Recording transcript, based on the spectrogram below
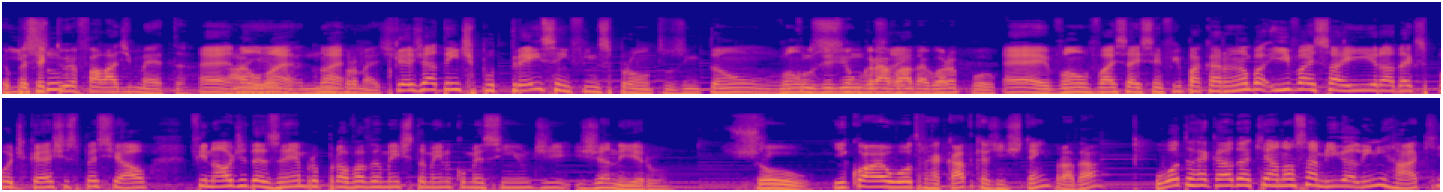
Eu pensei Isso- que tu ia falar de meta. É, Aí não, não eu- é. Não, é. promete. Porque já tem, tipo, três sem fins prontos, então vão. Inclusive um vão gravado sair- agora há pouco. É, vão, vai sair sem fim pra caramba e vai sair Iradex Podcast especial final de dezembro, provavelmente também no comecinho de janeiro. Show. E qual é o outro recado que a gente tem pra dar? O outro recado é que a nossa amiga Aline Hack,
